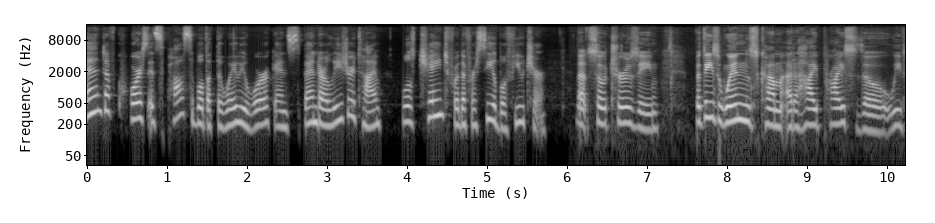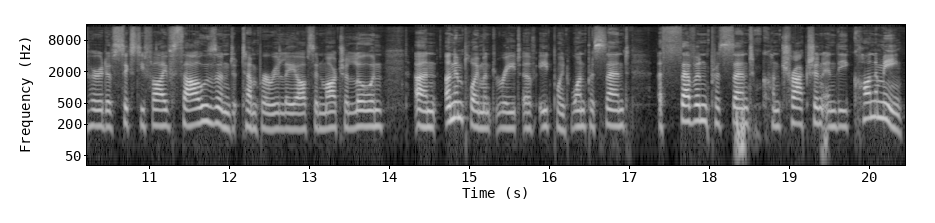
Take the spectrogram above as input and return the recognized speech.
And of course, it's possible that the way we work and spend our leisure time will change for the foreseeable future. That's so true, Z. But these wins come at a high price, though. We've heard of 65,000 temporary layoffs in March alone, an unemployment rate of 8.1%, a 7% contraction in the economy,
